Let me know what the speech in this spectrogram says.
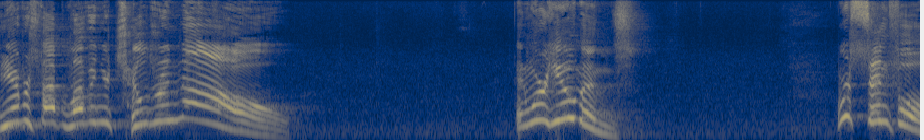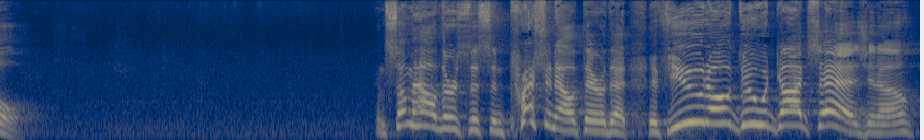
Do you ever stop loving your children? No. And we're humans. We're sinful. And somehow there's this impression out there that if you don't do what God says, you know,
